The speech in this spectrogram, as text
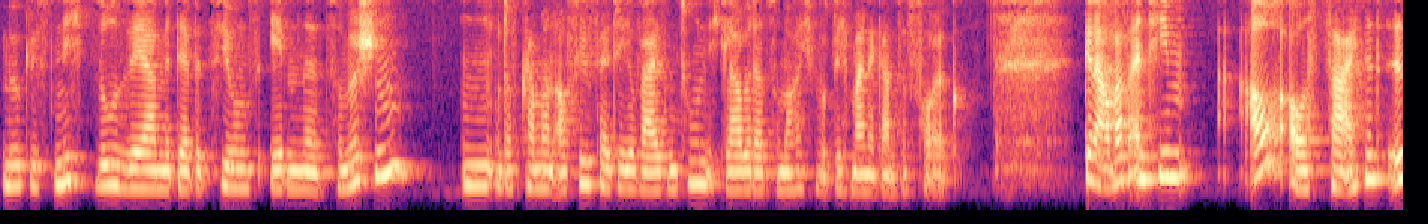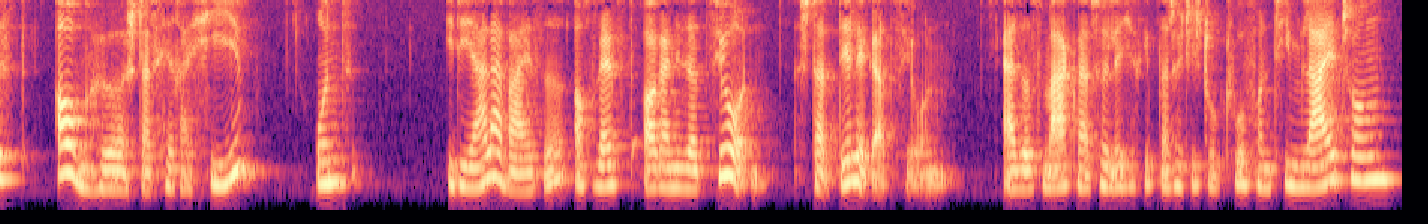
möglichst nicht so sehr mit der Beziehungsebene zu mischen. Mm, und das kann man auf vielfältige Weisen tun. Ich glaube, dazu mache ich wirklich meine ganze Folge. Genau, was ein Team auch auszeichnet, ist Augenhöhe statt Hierarchie und idealerweise auch Selbstorganisation statt Delegation. Also es mag natürlich, es gibt natürlich die Struktur von Teamleitung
